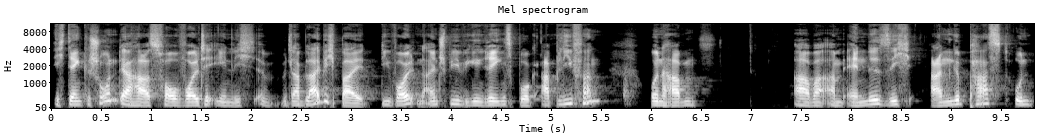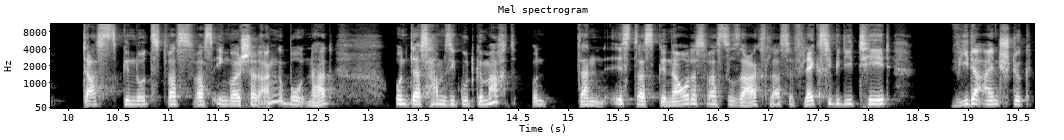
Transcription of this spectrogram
ich denke schon, der HSV wollte ähnlich, äh, da bleibe ich bei, die wollten ein Spiel wie gegen Regensburg abliefern und haben aber am Ende sich angepasst und das genutzt, was, was Ingolstadt angeboten hat. Und das haben sie gut gemacht. Und dann ist das genau das, was du sagst, Lasse. Flexibilität, wieder ein Stück,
